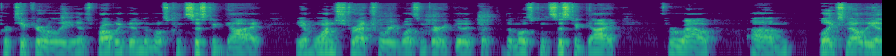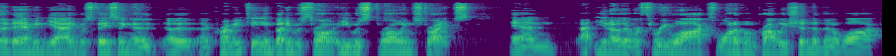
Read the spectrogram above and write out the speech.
particularly has probably been the most consistent guy. He had one stretch where he wasn't very good, but the most consistent guy throughout. Um, Blake Snell the other day, I mean, yeah, he was facing a, a, a crummy team, but he was throwing he was throwing strikes, and uh, you know there were three walks. One of them probably shouldn't have been a walk.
